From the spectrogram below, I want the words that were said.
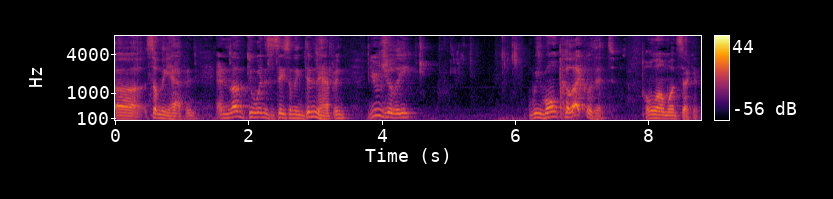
uh, something happened and another two witnesses say something didn't happen, usually we won't collect with it. Hold on one second.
